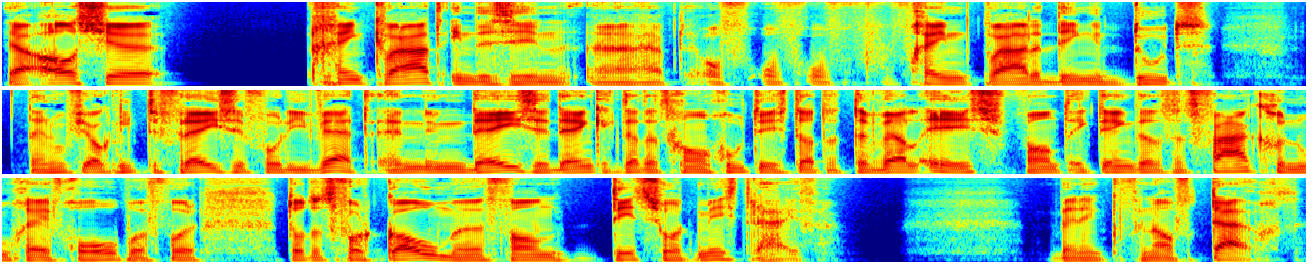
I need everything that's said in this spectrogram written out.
Ja, als je geen kwaad in de zin hebt of, of, of, of, geen kwade dingen doet, dan hoef je ook niet te vrezen voor die wet. En in deze denk ik dat het gewoon goed is dat het er wel is. Want ik denk dat het vaak genoeg heeft geholpen voor, tot het voorkomen van dit soort misdrijven. Ben ik van overtuigd.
